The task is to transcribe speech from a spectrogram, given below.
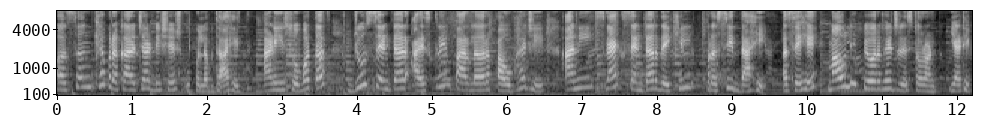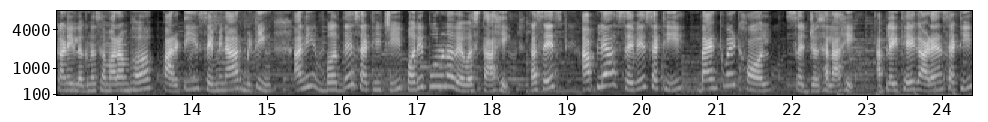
असंख्य प्रकारच्या डिशेस उपलब्ध आहेत. आणि सोबतच juice centre ice cream parlour pav bhaji आणि स्नॅक्स सेंटर देखील प्रसिद्ध आहे. असे हे माऊली प्युअर व्हेज रेस्टॉरंट या ठिकाणी लग्न समारंभ पार्टी सेमिनार मीटिंग आणि बर्थडे साठीची परिपूर्ण व्यवस्था आहे. तसेच आपल्या सेवेसाठी बँकवेट हॉल सज्ज झाला आहे. आपल्या इथे गाड्यांसाठी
